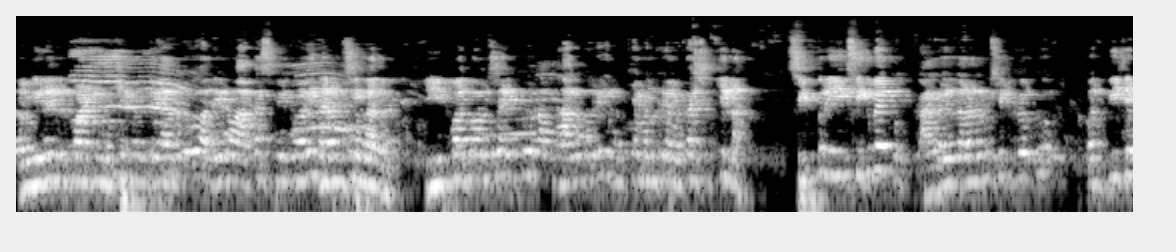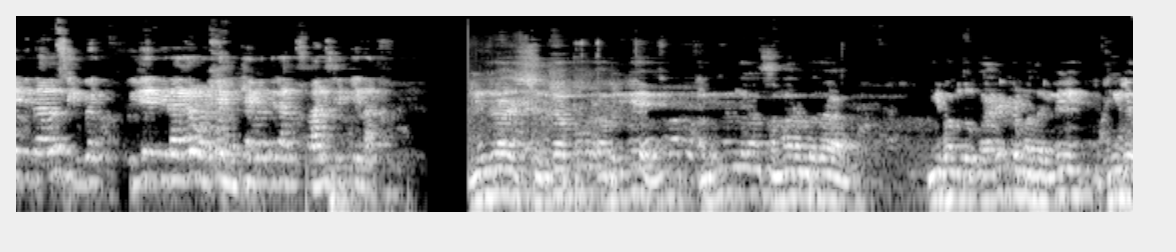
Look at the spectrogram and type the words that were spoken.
ನಮ್ಮ ವೀರೇಂದ್ರ ಪಾಟೀಲ್ ಮುಖ್ಯಮಂತ್ರಿ ಆದ್ರು ಅದೇನೋ ಆಕಸ್ಮಿಕವಾಗಿ ಧರ್ಮಸಿಂಗ್ ಆದ್ರು ಈ ಇಪ್ಪತ್ತು ವರ್ಷ ಇತ್ತು ನಮ್ಮ ಭಾಗದವರಿಗೆ ಮುಖ್ಯಮಂತ್ರಿ ಅವಕಾಶ ಸಿಕ್ಕಿಲ್ಲ. ಸಿಕ್ಕರು ಈಗ ಸಿಗ್ಬೇಕು. ಕಾಂಗ್ರೆಸ್ ಸಿಗ್ಬೇಕು ಮತ್ ಬಿಜೆಪಿ ಸಿಗ್ಬೇಕು. ಬಿಜೆಪಿ ಒಳ್ಳೆ ಮುಖ್ಯಮಂತ್ರಿ ಅಂತ ಸ್ಥಾನ ಸಿಕ್ಕಿಲ್ಲ ಅವರಿಗೆ ಅಭಿನಂದನಾ ಸಮಾರಂಭದ ಈ ಒಂದು ಕಾರ್ಯಕ್ರಮದಲ್ಲಿ ದೀರ್ಘ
